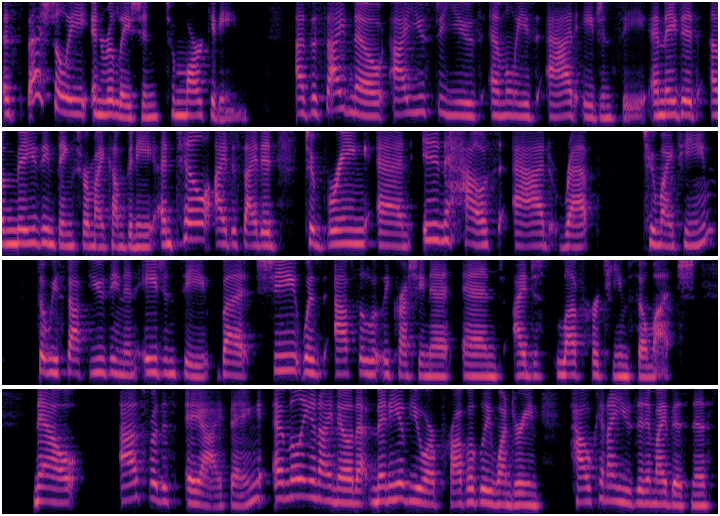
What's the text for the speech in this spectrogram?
especially in relation to marketing. As a side note, I used to use Emily's ad agency and they did amazing things for my company until I decided to bring an in-house ad rep to my team. So we stopped using an agency, but she was absolutely crushing it. And I just love her team so much. Now, as for this AI thing, Emily and I know that many of you are probably wondering, how can I use it in my business?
